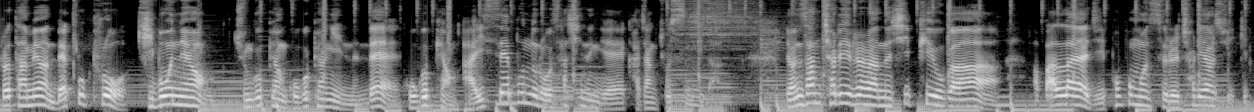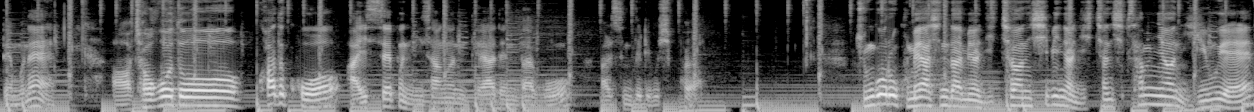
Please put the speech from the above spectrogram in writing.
그렇다면 맥북 프로 기본형, 중급형, 고급형이 있는데 고급형 i7으로 사시는 게 가장 좋습니다. 연산 처리를 하는 CPU가 빨라야지 퍼포먼스를 처리할 수 있기 때문에 어, 적어도 쿼드코어 i7 이상은 돼야 된다고 말씀드리고 싶어요. 중고로 구매하신다면 2012년, 2013년 이후에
